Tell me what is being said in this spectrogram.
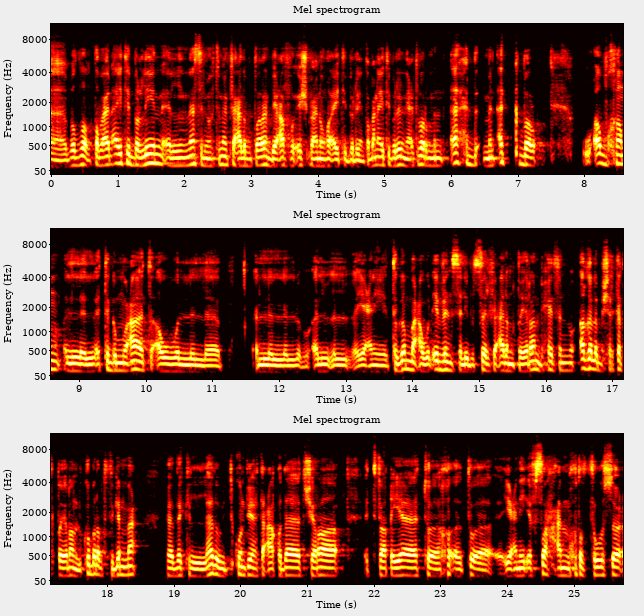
آه بالضبط. طبعا ITB Berlin الناس المهتمين في عالم الطيران بيعرفوا إيش معنى هو ITB Berlin. طبعا ITB Berlin يعتبر من احد من أكبر وأضخم التجمعات أو ال ال ال يعني تجمع أو ال events اللي بتصير في عالم الطيران بحيث إنه أغلب شركات الطيران الكبرى بتتجمع في هذاك هذا وتكون فيها تعاقدات شراء اتفاقيات يعني إفصاح عن خطط التوسع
